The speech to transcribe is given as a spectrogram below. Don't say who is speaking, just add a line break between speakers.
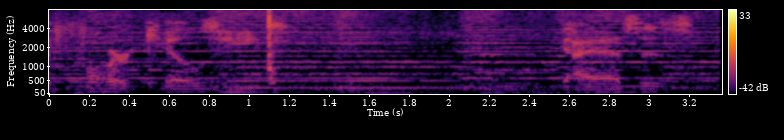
with four kills each. Dumbasses.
